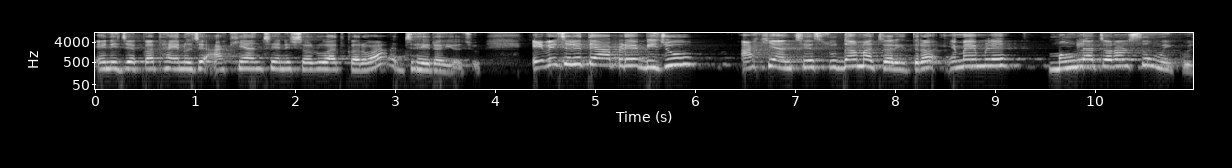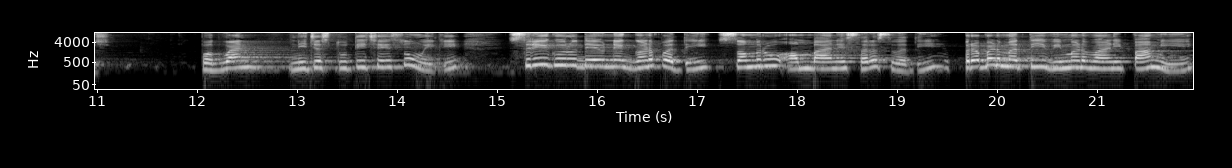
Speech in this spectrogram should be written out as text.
એની જે કથા, એનું જે આખ્યાન છે, એની શરૂઆત કરવા જઈ રહ્યો છું. એવી જ રીતે આપણે બીજું આખ્યાન છે સુદામા ચરિત્ર. એમાં એમણે મંગલાચરણ શું મૂક્યું છે? ભગવાન નીચે સ્તુતિ છે એ શું મૂકી? શ્રી ગુરુદેવને ગણપતિ, સમરુ, અંબા અને સરસ્વતી, પ્રબળમતી, વિમળવાણી પામીએ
